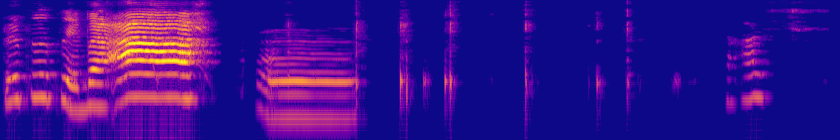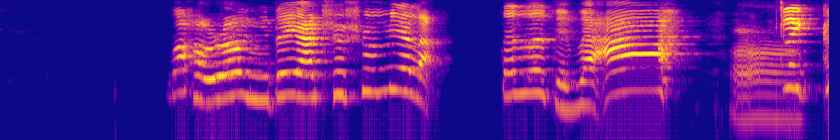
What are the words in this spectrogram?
这是嘴巴啊。嗯，我好让你的牙齿顺便了，这是嘴巴啊，啊，最高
